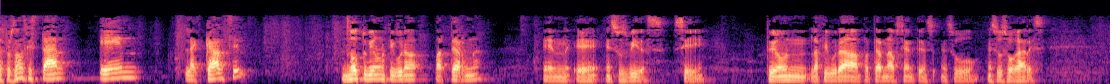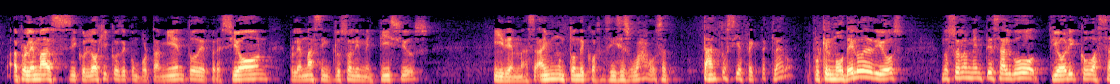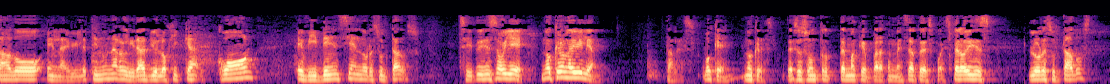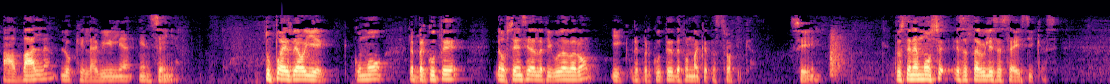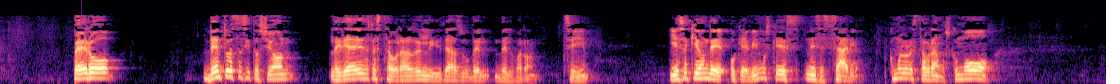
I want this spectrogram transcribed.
las personas que están en la cárcel no tuvieron una figura paterna en, eh, en sus vidas. Sí. Tuvieron la figura paterna ausente en, en, su, en sus hogares. Hay problemas psicológicos de comportamiento, depresión, problemas incluso alimenticios y demás. Hay un montón de cosas. Y dices, wow, o sea, tanto sí afecta, claro. Porque el modelo de Dios no solamente es algo teórico basado en la Biblia, tiene una realidad biológica con evidencia en los resultados. Si tú dices, oye, no creo en la Biblia, tal vez, ok, no crees. Eso es otro tema que para convencerte después. Pero dices, los resultados avalan lo que la Biblia enseña. Tú puedes ver, oye, cómo repercute la ausencia de la figura del varón y repercute de forma catastrófica. Sí. Entonces tenemos esas tablitas estadísticas. Pero dentro de esta situación, la idea es restaurar el liderazgo del, del varón. ¿sí? Y es aquí donde, ok, vimos que es necesario. ¿Cómo lo restauramos? ¿Cómo,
